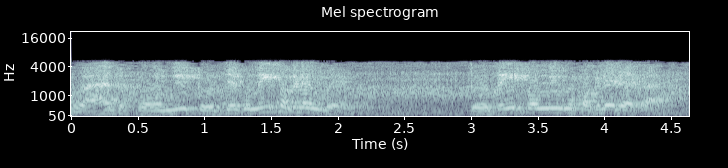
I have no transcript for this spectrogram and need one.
हुआ है तो पोंगी तोते को नहीं पकड़े हुए। तोते ही पोंगी को पकड़े रहता है।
